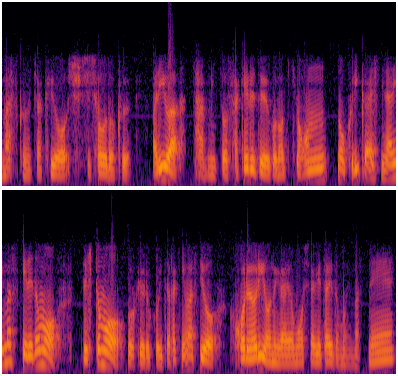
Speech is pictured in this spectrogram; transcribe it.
マスクの着用、手指消毒、あるいは3密を避けるというこの基本の繰り返しになりますけれども、ぜひともご協力をいただきますよう心よりお願いを申し上げたいと思いますね。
